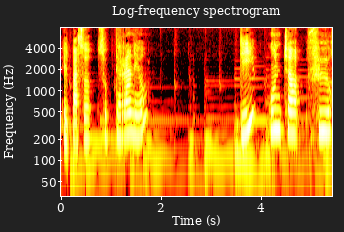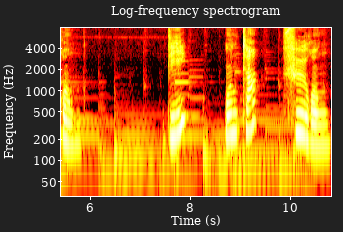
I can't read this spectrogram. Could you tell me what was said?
El paso subterráneo. Die Unterführung. Die Unterführung.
